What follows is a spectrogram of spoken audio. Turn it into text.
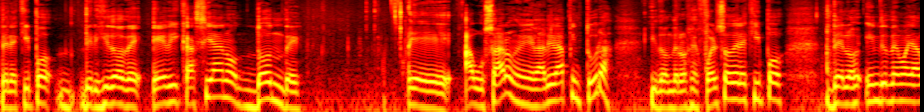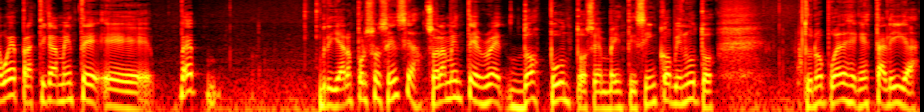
del equipo dirigido de Eddie Casiano, donde eh, abusaron en el área de la pintura y donde los refuerzos del equipo de los indios de Mayagüez prácticamente eh, eh, brillaron por su ausencia. Solamente Red, dos puntos en 25 minutos Tú no puedes en esta liga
